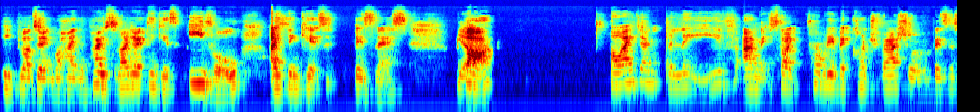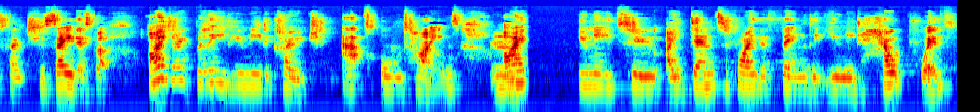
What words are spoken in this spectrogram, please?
People are doing behind the post, and I don't think it's evil. I think it's business. Yeah. But I don't believe, and it's like probably a bit controversial of a business coach to say this, but I don't believe you need a coach at all times. Mm. I you need to identify the thing that you need help with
